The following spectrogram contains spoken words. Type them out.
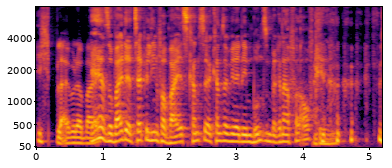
ich bleibe dabei. Ja, ja, sobald der Zeppelin vorbei ist, kannst du ja kannst du ja wieder den Bunsenbrenner voll aufgehen.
